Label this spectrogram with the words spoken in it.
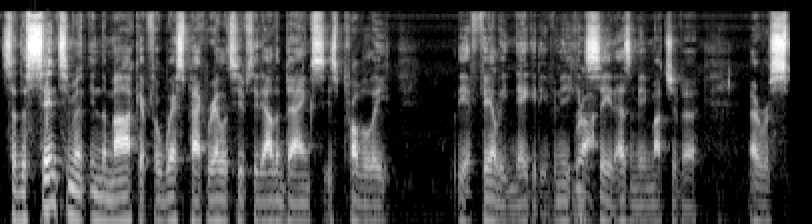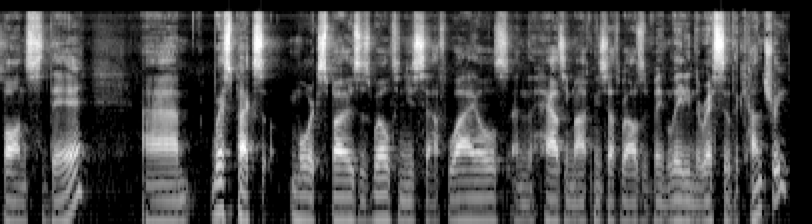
So the sentiment in the market for Westpac relative to the other banks is probably yeah, fairly negative, and you can Right. see there hasn't been much of a, a response there. Um, Westpac's more exposed as well to New South Wales, and the housing market in New South Wales has been leading the rest of the country.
